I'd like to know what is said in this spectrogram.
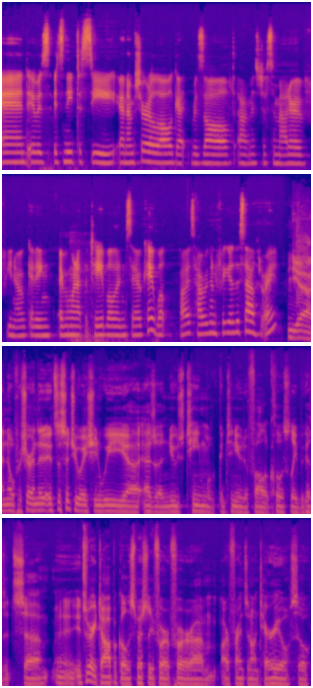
And it was it's neat to see, and I'm sure it'll all get resolved. Um, it's just a matter of you know getting everyone at the table and say, okay, well, guys, how are we going to figure this out, right? Yeah, no, for sure, and it's a situation we, uh, as a news team, will continue to follow closely because it's uh, uh, it's very topical, especially for for um, our friends in Ontario. So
